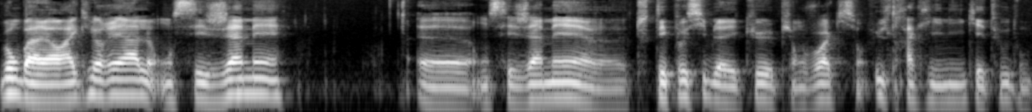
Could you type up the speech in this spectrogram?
bon, bah alors, avec le Real, on sait jamais. on sait jamais, tout est possible avec eux, et puis on voit qu'ils sont ultra cliniques et tout, donc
